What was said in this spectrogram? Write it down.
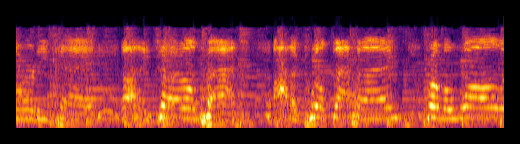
40k on eternal patch, on a quilt that hangs from a wall.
